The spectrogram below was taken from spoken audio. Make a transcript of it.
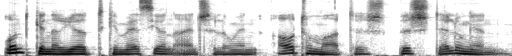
und generiert gemäß Ihren Einstellungen automatisch Bestellungen.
